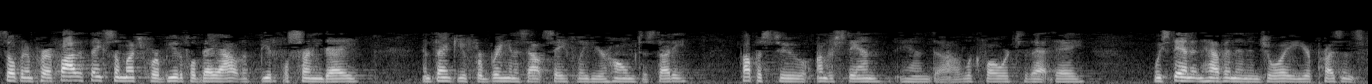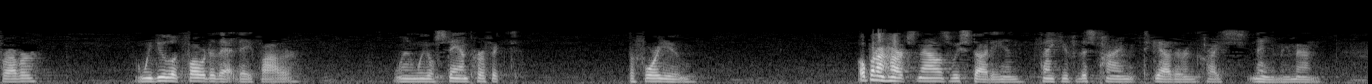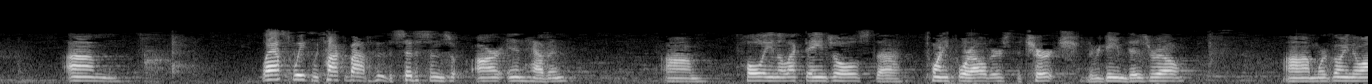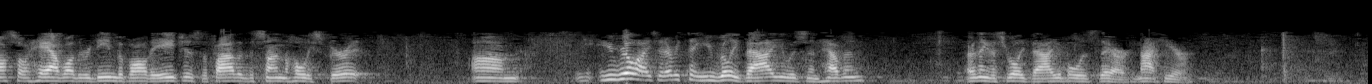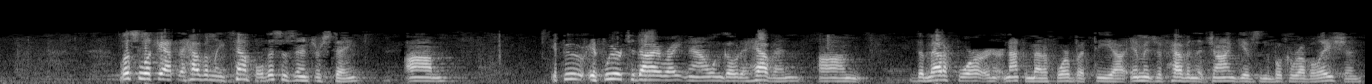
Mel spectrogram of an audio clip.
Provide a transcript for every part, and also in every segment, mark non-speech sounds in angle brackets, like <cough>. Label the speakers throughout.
Speaker 1: Let's open in prayer. Father, thanks so much for a beautiful day out, a beautiful sunny day. And thank you for bringing us out safely to your home to study. Help us to understand and uh, look forward to that day. We stand in heaven and enjoy your presence forever. And we do look forward to that day, Father, when we will stand perfect before you. Open our hearts now as we study, and thank you for this time together in Christ's name. Amen. Um, Last week we talked about who the citizens are in heaven um, holy and elect angels, the 24 elders, the church, the redeemed Israel. Um, we're going to also have all the redeemed of all the ages the Father, the Son, the Holy Spirit. Um, you realize that everything you really value is in heaven. Everything that's really valuable is there, not here. Let's look at the heavenly temple. This is interesting. Um, if we, were, if we were to die right now and go to heaven, um, the metaphor, or not the metaphor, but the uh, image of heaven that John gives in the book of Revelation,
